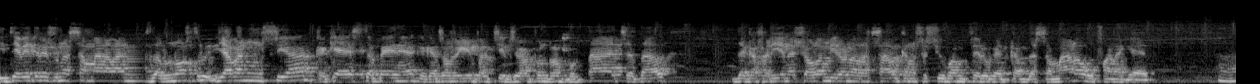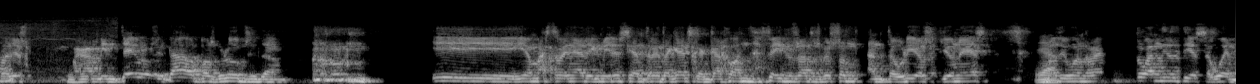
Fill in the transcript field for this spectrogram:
I TV3 una setmana abans del nostre ja va anunciar que aquesta penya, que aquests els rigui per xics, hi van fer un reportatge, tal, de que farien això a la Mirona de Sal, que no sé si ho van fer-ho aquest cap de setmana o ho fan aquest. Ah, Però allò és pagant 20 euros i tal, pels grups i tal. I, I em va estranyar, dic, mira, si han tret aquests que encara ho han de fer i nosaltres que som, en teoria, els pioners, Ja. no diuen res, ho han dit el dia següent.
